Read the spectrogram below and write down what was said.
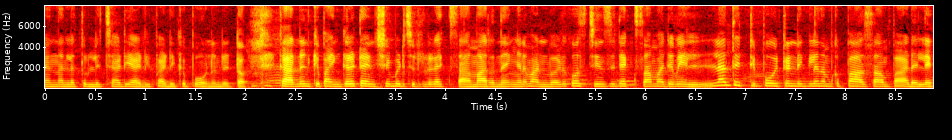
ഞാൻ നല്ല തുള്ളിച്ചാടി ചാടി ആടി പാടിയൊക്കെ പോകുന്നുണ്ട് കേട്ടോ കാരണം എനിക്ക് ഭയങ്കര ടെൻഷൻ പിടിച്ചിട്ടുള്ളൊരു എക്സാം ആയിരുന്നു. ഇങ്ങനെ വൺ വേർഡ് ക്വസ്റ്റ്യൻസിന്റെ എക്സാം വരുമ്പോൾ എല്ലാം തെറ്റിപ്പോയിട്ടുണ്ടെങ്കിൽ നമുക്ക് പാസ്സാകാൻ പാടല്ലേ?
